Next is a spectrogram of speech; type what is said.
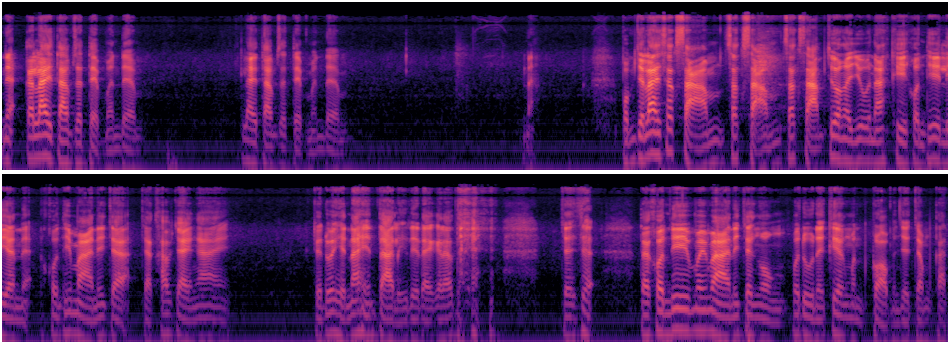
เนี่ยก็ไล่ตามสเต็ปเหมือนเดิม ไล่ตามสเต็ปเหมือนเดิมนะผมจะไล่สักสามสักสามสักสามช่วงอายุนะคือคนที่เรียนเนี่ยคนที่มานี่จะจะเข้าใจง่าย จะด้วยเห็นหน้าเห็นตาหรือใดๆก็แล้วแต่จะจะแต่คนที่ไม่มานี่จะงงเพราะดูในเครื่องมันกรอบมันจะจำกัด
